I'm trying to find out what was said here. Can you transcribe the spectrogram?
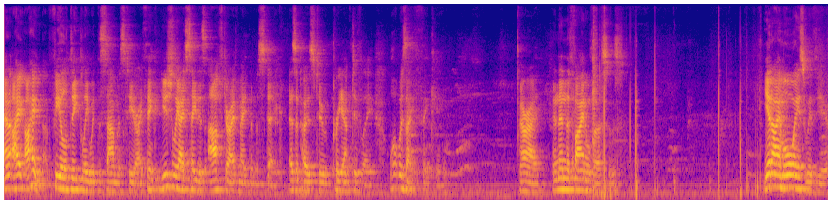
And I, I feel deeply with the psalmist here. I think usually I say this after I've made the mistake, as opposed to preemptively. What was I thinking? All right, and then the final verses. Yet I am always with you.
